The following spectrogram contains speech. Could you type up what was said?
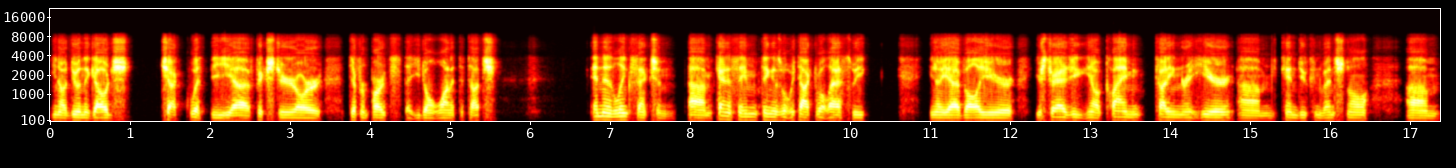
you know doing the gouge check with the uh, fixture or different parts that you don't want it to touch. And then the link section, um, kind of same thing as what we talked about last week you know, you have all your, your strategy, you know, climbing, cutting right here. Um, you can do conventional um,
